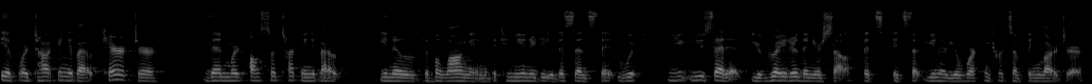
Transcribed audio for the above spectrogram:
If we're talking about character then we're also talking about you know the belonging the community the sense that you, you said it you're greater than yourself. It's it's you know you're working towards something larger.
